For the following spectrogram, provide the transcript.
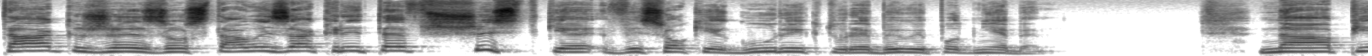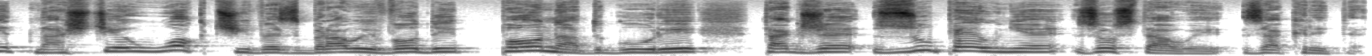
tak, że zostały zakryte wszystkie wysokie góry, które były pod niebem. Na piętnaście łokci wezbrały wody ponad góry, także zupełnie zostały zakryte.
